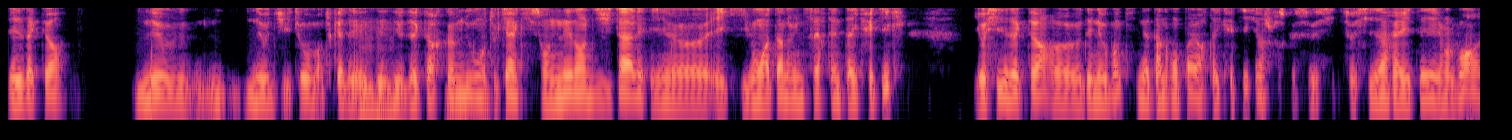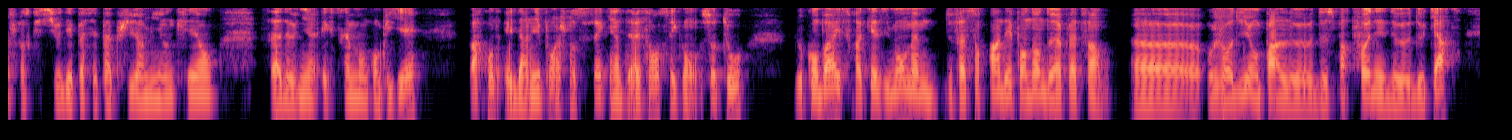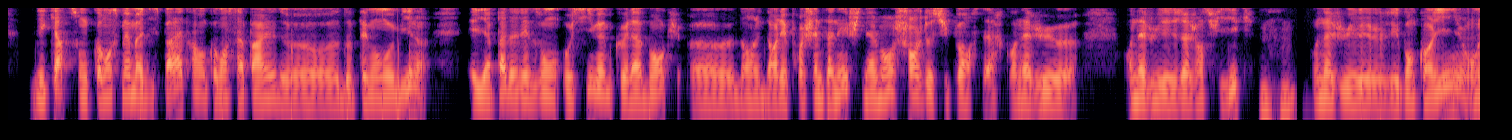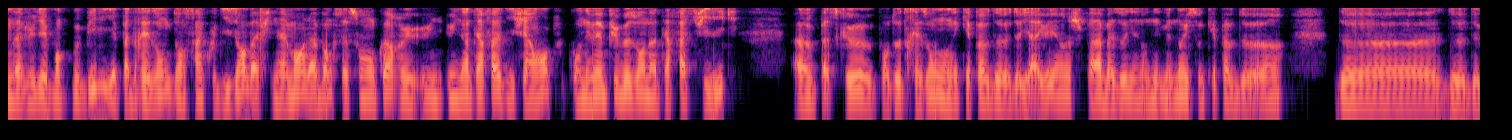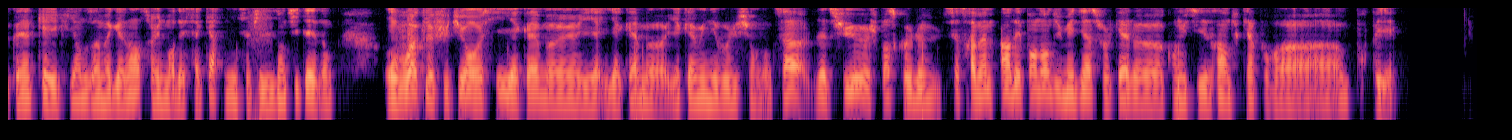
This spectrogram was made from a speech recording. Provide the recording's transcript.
Il y a les acteurs néo-digitaux, en tout cas des, des, mm-hmm. des, acteurs comme nous, en tout cas qui sont nés dans le digital et, et qui vont atteindre une certaine taille critique. Il y a aussi des acteurs euh, des néobanques qui n'atteindront pas leur taille critique. Hein. Je pense que c'est aussi, aussi la réalité et on le voit. Hein. Je pense que si vous dépassez pas plusieurs millions de clients, ça va devenir extrêmement compliqué. Par contre, et dernier point, je pense que c'est ça qui est intéressant, c'est qu'on surtout le combat, il se fera quasiment même de façon indépendante de la plateforme. Euh, Aujourd'hui, on parle de, smartphones et de cartes les cartes sont, commencent même à disparaître. Hein. On commence à parler de, de paiement mobile. Et il n'y a pas de raison aussi même que la banque, euh, dans, dans, les prochaines années, finalement, change de support. C'est-à-dire qu'on a vu, euh, on a vu les agences physiques, mm-hmm. on a vu les, banques en ligne, on a vu les banques mobiles. Il n'y a pas de raison que dans 5 ou 10 ans, bah, finalement, la banque, ça soit encore une, une interface différente ou qu'on n'ait même plus besoin d'interface physique. Euh, parce que pour d'autres raisons, on est capable de, de y arriver. Hein. Je sais pas, Amazon, on est, maintenant, ils sont capables de, de, de, de connaître quel est le client dans un magasin sans lui demander sa carte ni sa pièce d'identité. Donc, on voit que le futur aussi, il y a quand même, euh, il y a, il y a quand même, euh, il y a quand même une évolution. Donc ça, là-dessus, je pense que le, ça sera même indépendant du média sur lequel euh, qu'on utilisera en tout cas pour pour payer.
